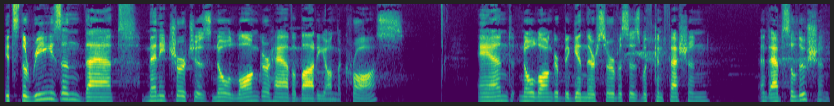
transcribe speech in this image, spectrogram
It's the reason that many churches no longer have a body on the cross and no longer begin their services with confession and absolution.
